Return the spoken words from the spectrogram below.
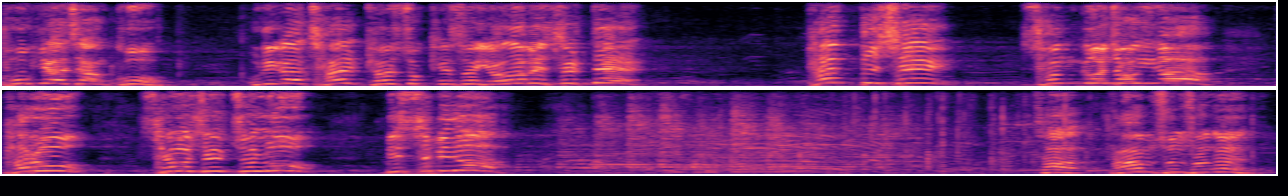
포기하지 않고 우리가 잘 결속해서 연합했을 때 반드시 선거 정의가 바로 세워질 줄로 믿습니다. 자, 다음 순서는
